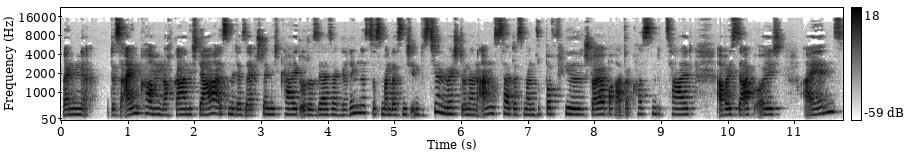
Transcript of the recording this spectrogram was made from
wenn das Einkommen noch gar nicht da ist mit der Selbstständigkeit oder sehr, sehr gering ist, dass man das nicht investieren möchte und dann Angst hat, dass man super viel Steuerberaterkosten bezahlt. Aber ich sag euch eins,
